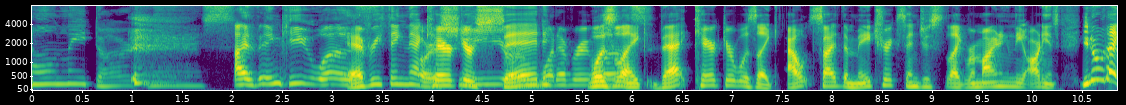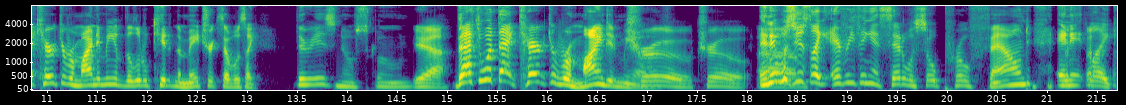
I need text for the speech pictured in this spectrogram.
only darkness. I think he was Everything that character said whatever it was, was, like that character was like outside the matrix and just like reminding the audience. You know that character reminded me of the little kid in the matrix that was like, There is no spoon. yeah, That's what that character reminded me of. true, true. And it was Um, just like everything it said was so profound and it like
